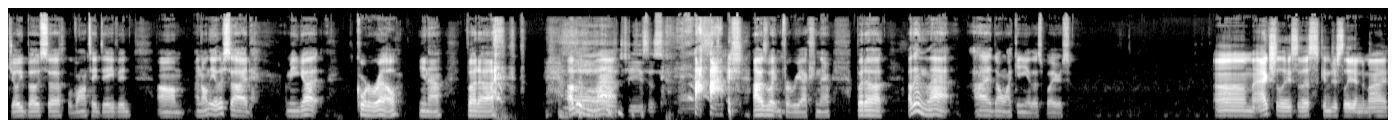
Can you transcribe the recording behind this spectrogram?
Joey Bosa, Lavonte David, um, and on the other side, I mean you got Cordarrelle, you know, but uh. Other than Oh, that, Jesus I was waiting for a reaction there. But uh, other than that, I don't like any of those players. Um, actually, so this can just lead into my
